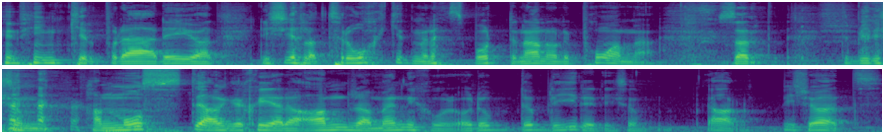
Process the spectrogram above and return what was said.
vinkel på det här, det är ju att det är så jävla tråkigt med den sporten han håller på med. Så att det blir liksom, han måste engagera andra människor och då, då blir det liksom, ja, vi kör ett,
